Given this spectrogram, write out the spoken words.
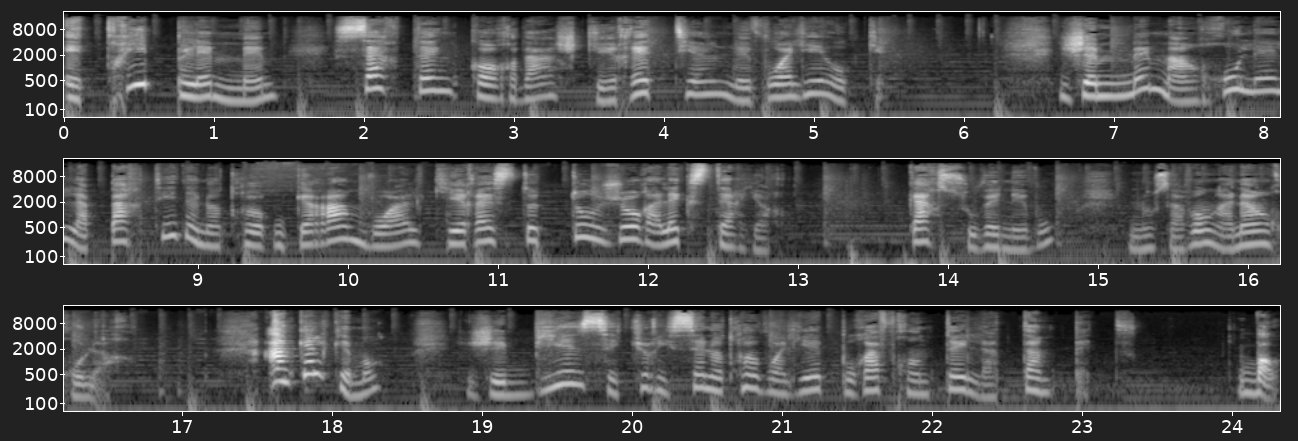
et tripler même certains cordages qui retiennent les voiliers au quai. J'ai même enroulé la partie de notre grand voile qui reste toujours à l'extérieur. Car souvenez-vous, nous avons un enrouleur. En quelques mots, j'ai bien sécurisé notre voilier pour affronter la tempête. Bon,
